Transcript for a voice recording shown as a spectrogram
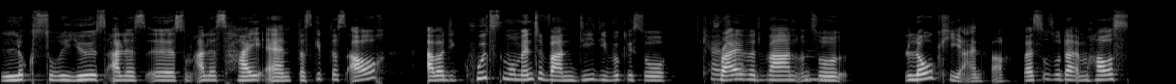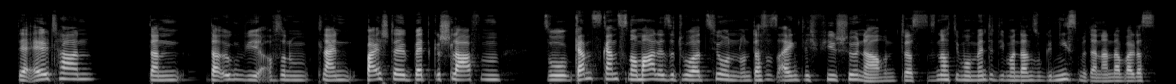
luxuriös alles ist und alles High-End. Das gibt es auch. Aber die coolsten Momente waren die, die wirklich so Casual. private waren und Mhm. so low-key einfach. Weißt du, so da im Haus der Eltern, dann da irgendwie auf so einem kleinen Beistellbett geschlafen. So ganz, ganz normale Situationen. Und das ist eigentlich viel schöner. Und das sind auch die Momente, die man dann so genießt miteinander, weil das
